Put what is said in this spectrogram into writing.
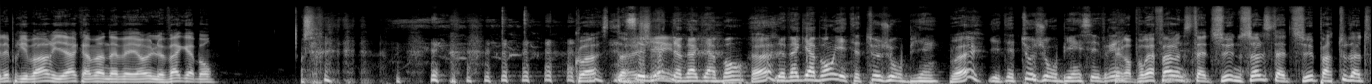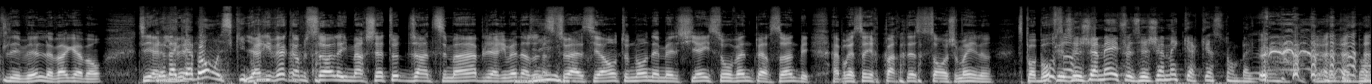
Louis-Philippe Rivard, hier, quand même, en avait un, le vagabond. Quoi? un C'est vrai que le vagabond, Hein? le vagabond, il était toujours bien. Ouais. Il était toujours bien, c'est vrai. Qu'on pourrait faire une statue, une seule statue, partout dans toutes les villes, le vagabond. Il Le arrivait- vagabond, ce qui Il arrivait comme ça, là, il marchait tout gentiment, puis il arrivait dans une situation, tout le monde aimait le chien, il sauvait une personne, puis après ça, il repartait sur son chemin. là. C'est pas beau, Il ça? faisait jamais, il faisait jamais caca sur ton balcon. le vagabond.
